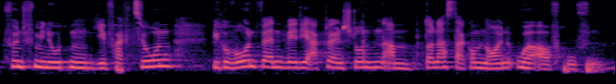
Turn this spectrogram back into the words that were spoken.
fünf Minuten je Fraktion. Wie gewohnt werden wir die Aktuellen Stunden am Donnerstag um 9 Uhr aufrufen.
